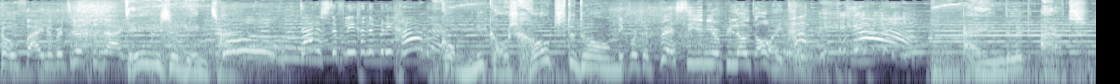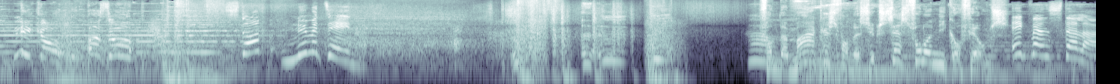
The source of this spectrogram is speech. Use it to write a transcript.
zo fijn om weer terug te zijn. Deze winter Oeh, daar is de vliegende brigade. komt Nico's grootste droom Ik word de beste juniorpiloot ooit. Ja! eindelijk uit. Nico, pas op! Stop, nu meteen. Van de makers van de succesvolle Nico-films. Ik ben Stella.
